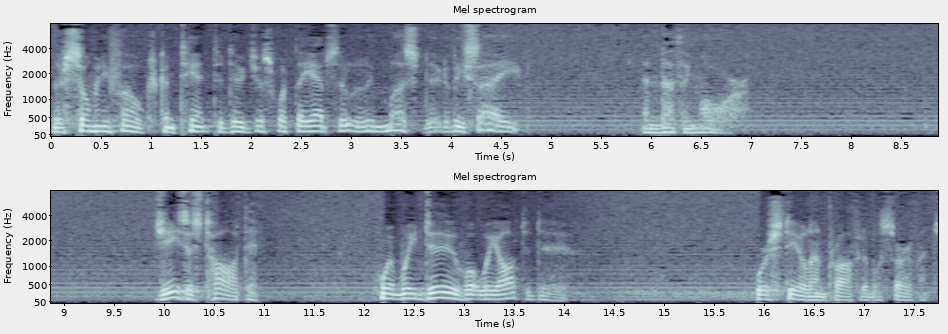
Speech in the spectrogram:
There's so many folks content to do just what they absolutely must do to be saved and nothing more. Jesus taught that when we do what we ought to do, we're still unprofitable servants.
